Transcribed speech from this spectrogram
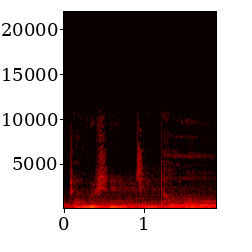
这不是尽头。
